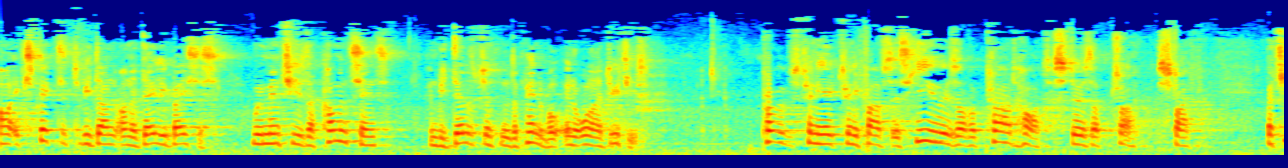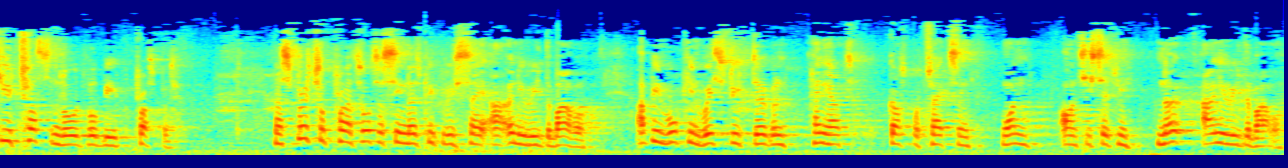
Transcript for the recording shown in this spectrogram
are expected to be done on a daily basis. We're meant to use our common sense and be diligent and dependable in all our duties. Proverbs 28:25 says, "He who is of a proud heart stirs up tri- strife, but he who trusts in the Lord will be prospered." Now, spiritual pride is also seen those people who say, "I only read the Bible." I've been walking West Street, Durban, handing out gospel tracts, and one auntie said to me, "No, I only read the Bible."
